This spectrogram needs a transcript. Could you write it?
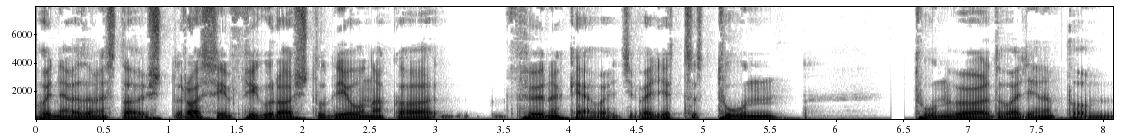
hogy nevezem ezt a rajzfilm figura stúdiónak a főnöke, vagy, vagy egy Toon, Toon World, vagy én nem tudom,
